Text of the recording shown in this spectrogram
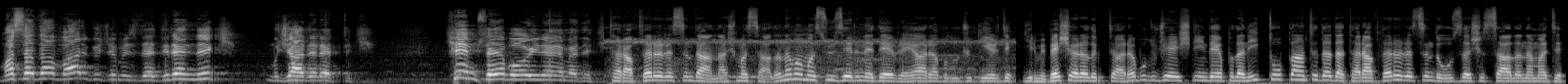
Masada var gücümüzle direndik, mücadele ettik. Kimseye boyun eğmedik. Taraflar arasında anlaşma sağlanamaması üzerine devreye arabulucu girdi. 25 Aralık'ta arabulucu eşliğinde yapılan ilk toplantıda da taraflar arasında uzlaşı sağlanamadı.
